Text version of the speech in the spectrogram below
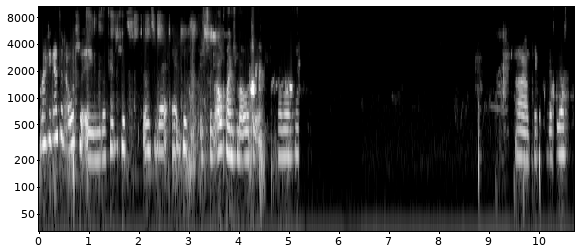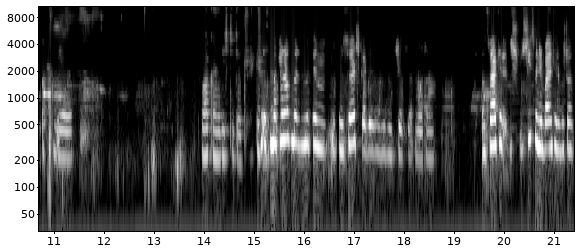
Mach die ganze Zeit Auto-Aim. Das hätte ich jetzt. Sonst hätte ich jetzt. Ich drücke auch manchmal Auto. Aber ja. Ja, okay, du hast 18 Euro. War kein richtiger Das Trick. man kann auch mit, mit dem, mit dem Search Guide einen guten Trickshot machen. Und zwar schießt man den Ball, teleportiert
